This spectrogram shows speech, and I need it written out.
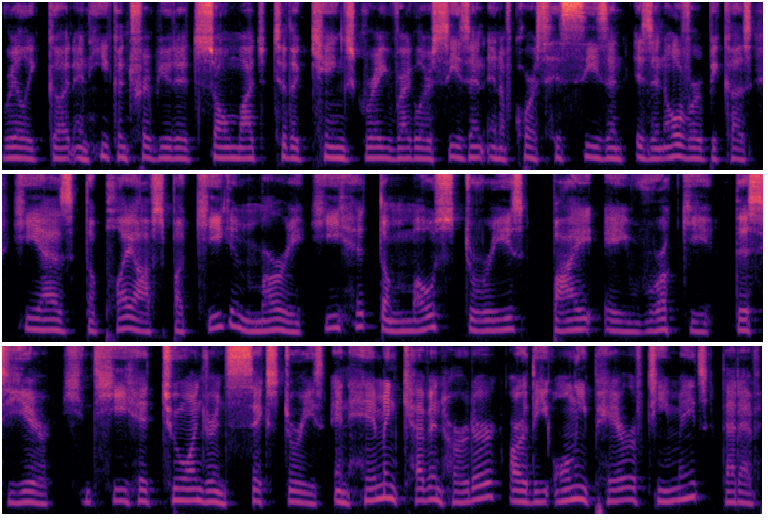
really good. And he contributed so much to the Kings' great regular season. And of course, his season isn't over because he has the playoffs. But Keegan Murray, he hit the most threes by a rookie this year. He, he, hit 206 threes, and him and Kevin Huerter are the only pair of teammates that have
